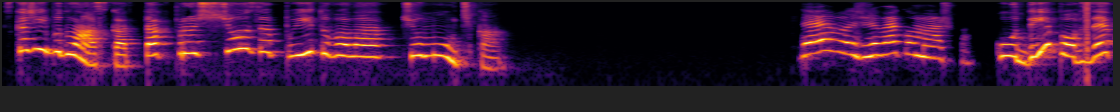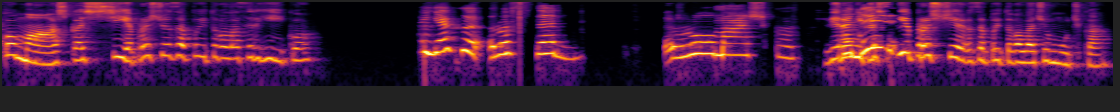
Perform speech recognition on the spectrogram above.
скажіть, будь ласка, так про що запитувала чомучка? Де живе комашка? Куди повзе комашка? Ще про що запитувала Сергійко? А як росте ромашка? Віроніка, Куди? ще про що запитувала чомучка?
